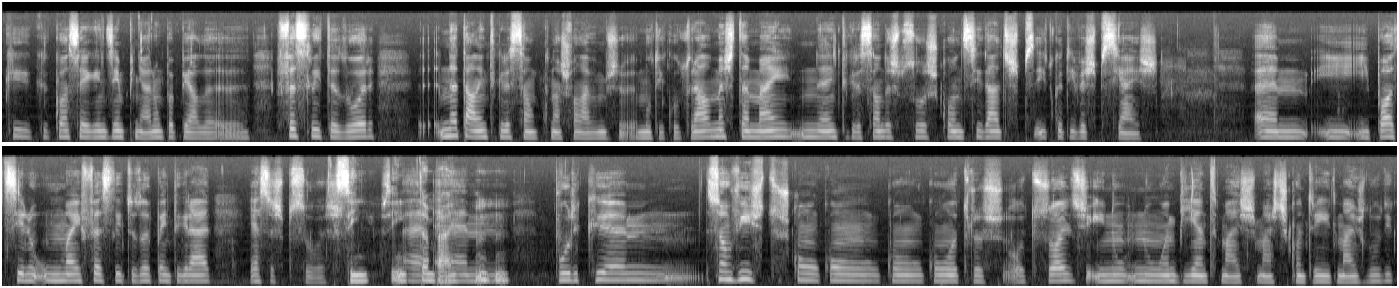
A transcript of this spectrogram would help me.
que, que, conseguem desempenhar um papel uh, facilitador eh, na tal integração que nós falávamos eh, multicultural, mas também na integração das pessoas com necessidades educativas especiais. Um, e, e, pode ser um meio facilitador para integrar essas pessoas. Sim, sim, uh, também. Um, uhum porque hum, são vistos com, com, com, com, outros, outros olhos e num, num, ambiente mais, mais descontraído, mais lúdico,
